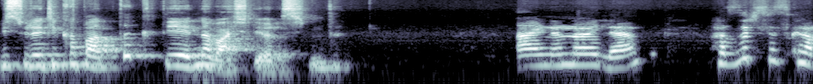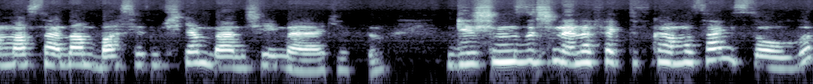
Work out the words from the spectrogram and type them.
Bir süreci kapattık. Diğerine başlıyoruz şimdi. Aynen öyle. Hazır siz kanvaslardan bahsetmişken ben şeyi merak ettim. Girişiminiz için en efektif kanvas hangisi oldu?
